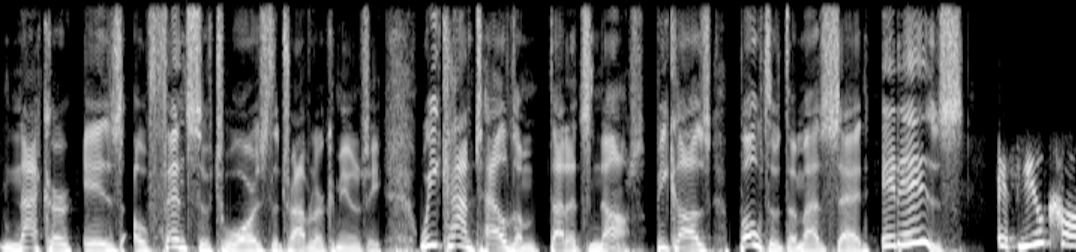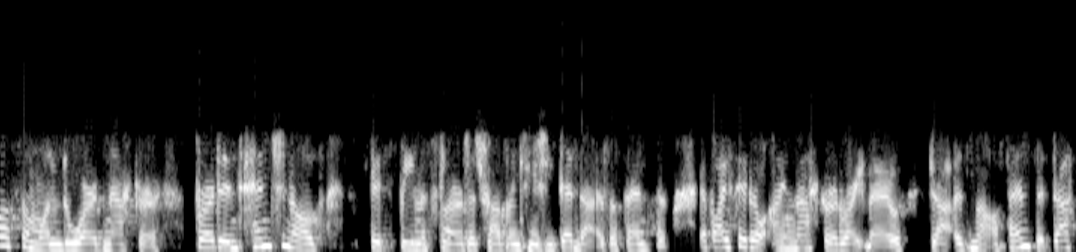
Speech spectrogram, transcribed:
knacker is offensive towards the traveller community. We can't tell them that it's not because both of them have said it is. if you call someone the word knacker for the intention of it's being a slur to the travelling community, then that is offensive. If I say, oh, I'm knackered right now, that is not offensive. That's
